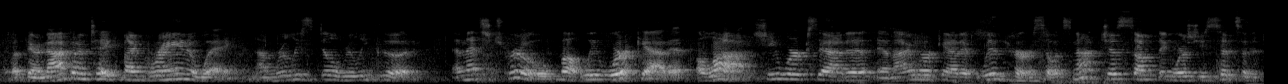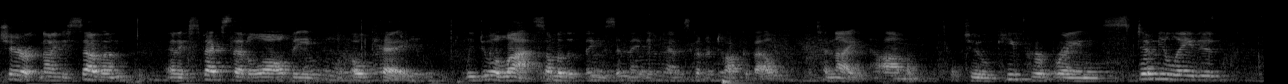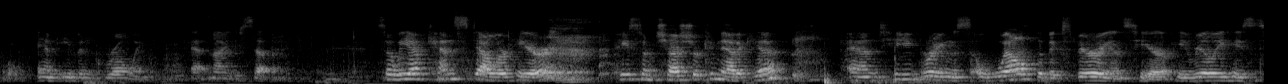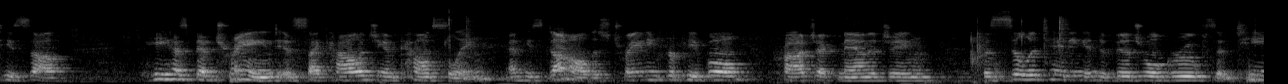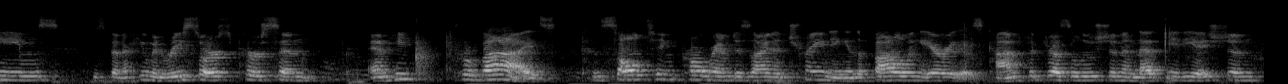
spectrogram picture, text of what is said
but they're not going to take my brain away. I'm really still really good. And that's true, but we work at it a lot. She works at it, and I work at it with her. So it's not just something where she sits in a chair at 97 and expects that it'll all be okay. We do a lot. Some of the things that maybe Ken's going to talk about tonight um, to keep her brain stimulated and even growing at 97. So we have Ken Steller here. He's from Cheshire, Connecticut, and he brings a wealth of experience here. He really, he's, he's, uh, he has been trained in psychology and counseling, and he's done all this training for people, project managing, facilitating individual groups and teams. He's been a human resource person, and he provides consulting, program design, and training in the following areas, conflict resolution and mediation,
